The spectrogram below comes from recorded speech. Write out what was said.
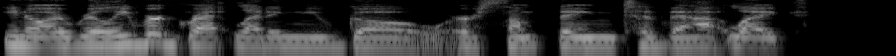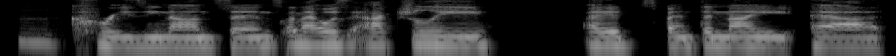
you know, I really regret letting you go, or something to that, like mm. crazy nonsense. And I was actually, I had spent the night at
